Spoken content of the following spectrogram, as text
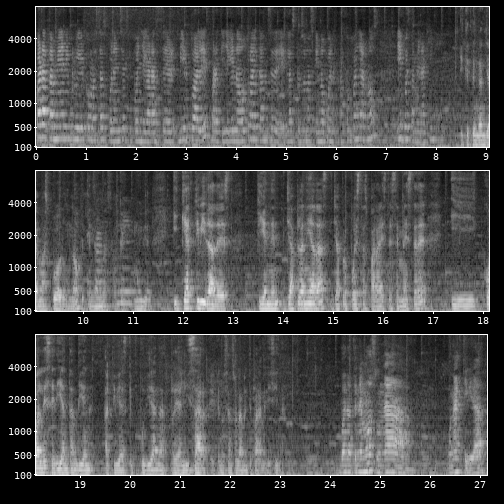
para también incluir como estas ponencias que pueden llegar a ser virtuales para que lleguen a otro alcance de las personas que no pueden acompañarnos y pues también aquí. y que tengan ya más quórum, ¿no? Que tengan más. Exacto. Ok, Ujú. muy bien. ¿Y qué actividades tienen ya planeadas, ya propuestas para este semestre? ¿Y cuáles serían también actividades que pudieran realizar eh, que no sean solamente para medicina? Bueno, tenemos una, una actividad,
